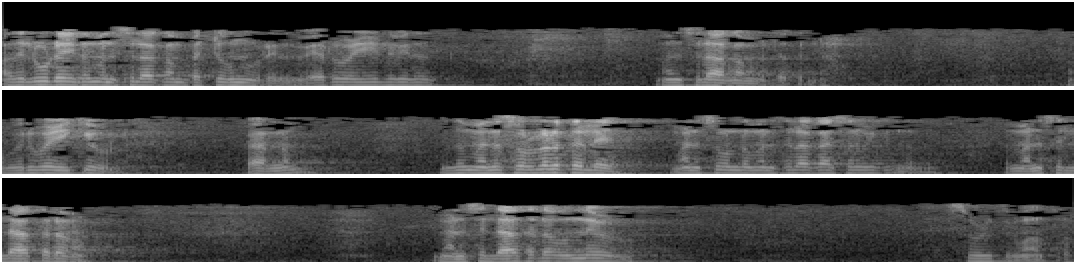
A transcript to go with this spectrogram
അതിലൂടെ ഇത് മനസ്സിലാക്കാൻ പറ്റുമെന്ന് പറയുന്നത്. വേറെ വഴിയിലും ഇത് മനസ്സിലാക്കാൻ പറ്റത്തില്ല. ഒരു വഴിക്കേ ഉള്ളൂ. കാരണം ഇത് മനസ്സുള്ളിടത്തല്ലേ? മനസ്സുകൊണ്ട് മനസ്സിലാക്കാൻ ശ്രമിക്കുന്നത്. മനസ്സില്ലാത്തിടമാണ്. മനസ്സില്ലാത്തിടം ഒന്നേ ഉള്ളൂ. സുഴുത്തി മാത്രം.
